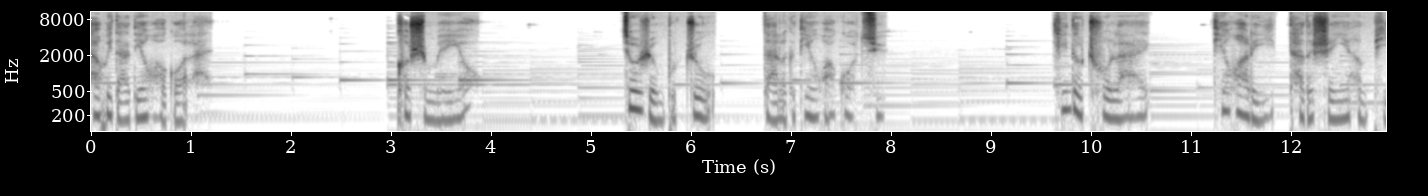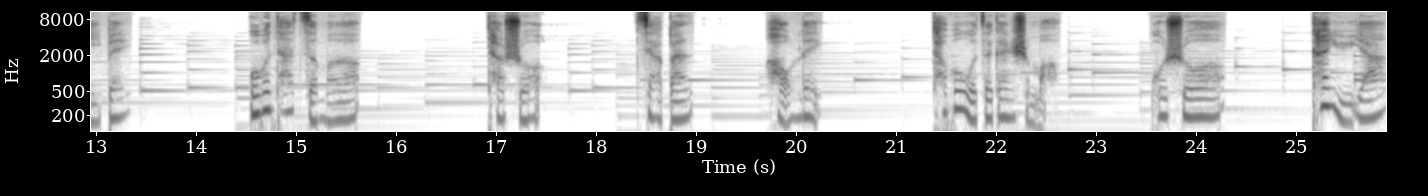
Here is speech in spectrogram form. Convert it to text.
他会打电话过来，可是没有，就忍不住打了个电话过去。听得出来，电话里他的声音很疲惫。我问他怎么了，他说：“加班，好累。”他问我在干什么。我说：“看雨呀，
